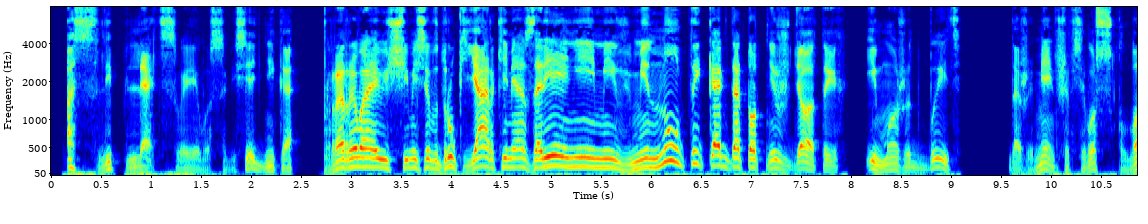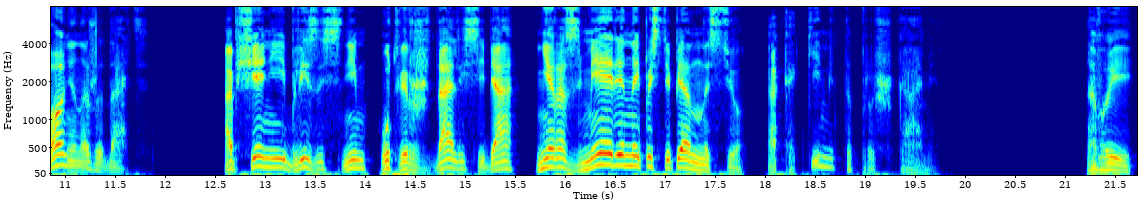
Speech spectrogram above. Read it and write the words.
— ослеплять своего собеседника прорывающимися вдруг яркими озарениями в минуты, когда тот не ждет их, и, может быть, даже меньше всего склонен ожидать. Общение и близость с ним утверждали себя не размеренной постепенностью, а какими-то прыжками. — А вы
